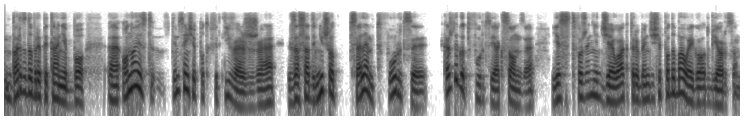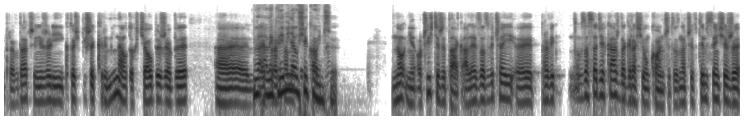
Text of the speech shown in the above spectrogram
bardzo dobre pytanie, bo e, ono jest w tym sensie podchwytliwe, że zasadniczo celem twórcy każdego twórcy, jak sądzę, jest stworzenie dzieła, które będzie się podobało jego odbiorcom, prawda? Czy jeżeli ktoś pisze kryminał, to chciałby, żeby. E, no ale kryminał się kończy. No nie, oczywiście, że tak, ale zazwyczaj e, prawie, no w zasadzie każda gra się kończy, to znaczy w tym sensie, że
